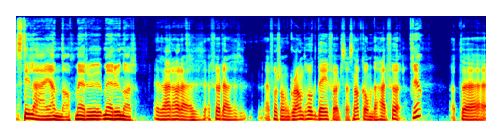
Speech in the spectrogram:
Stiller jeg igjen, da, med, med Runar. Der har jeg Jeg føler jeg, jeg får sånn Groundhog Day-følelse. Jeg snakka om det her før. Ja. At uh,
